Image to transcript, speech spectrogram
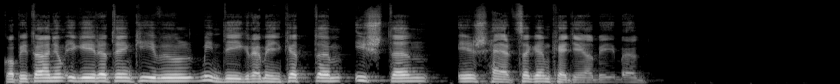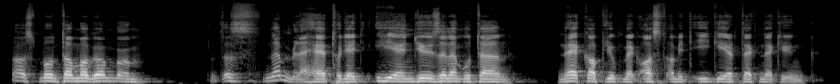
Kapitányom ígéretén kívül mindig reménykedtem Isten és hercegem kegyelmében. Azt mondtam magamban, az nem lehet, hogy egy ilyen győzelem után ne kapjuk meg azt, amit ígértek nekünk.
